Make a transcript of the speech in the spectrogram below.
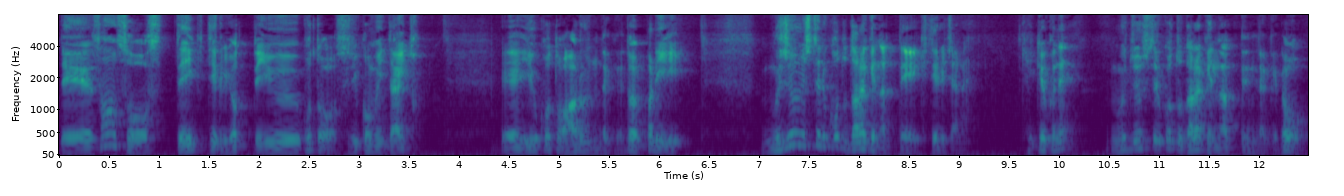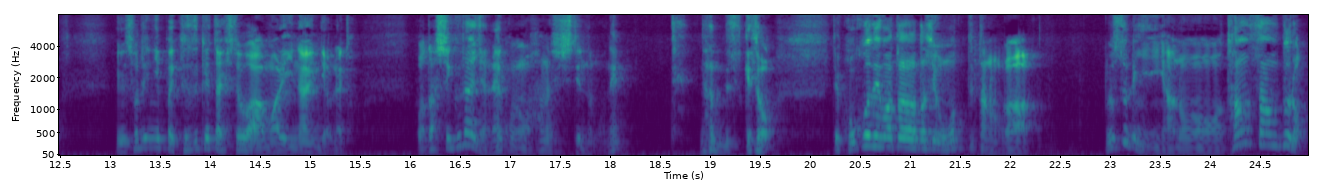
えー酸素を吸って生きてるよっていうことを刷り込みたいと、えーいうことはあるんだけど、やっぱり矛盾してることだらけになってきてるじゃない。結局ね、矛盾してることだらけになってんだけど、それにやっぱり気づけた人はあまりいないんだよねと。私ぐらいじゃない？この話してんのもね。なんですけど、で、ここでまた私が思ってたのが、要するに、あの、炭酸風呂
